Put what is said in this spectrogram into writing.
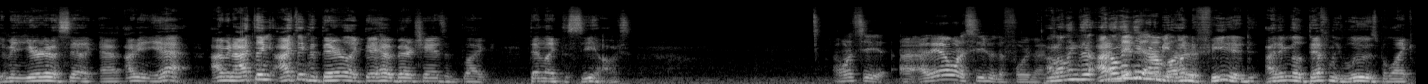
I mean, you're gonna say like, uh, I mean, yeah. I mean, I think I think that they're like they have a better chance of like than like the Seahawks. I want to see. I, I think I want to see who the 49ers. I don't think that I don't think they're gonna I'm be under- undefeated. I think they'll definitely lose, but like,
